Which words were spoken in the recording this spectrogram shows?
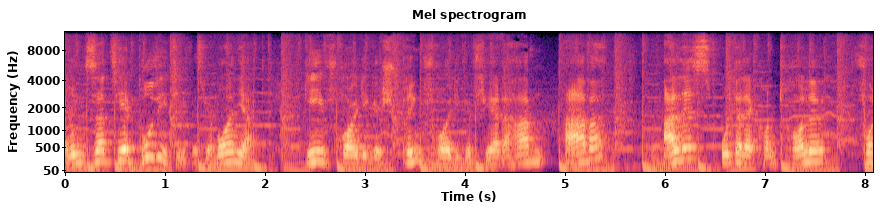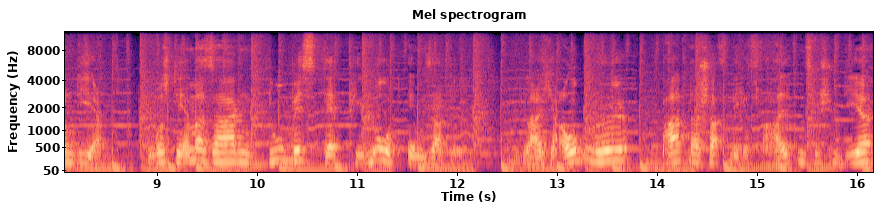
Grundsatz her positiv ist. Wir wollen ja gehfreudige, springfreudige Pferde haben, aber alles unter der Kontrolle von dir. Du musst dir immer sagen, du bist der Pilot im Sattel. Gleiche Augenhöhe, partnerschaftliches Verhalten zwischen dir,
